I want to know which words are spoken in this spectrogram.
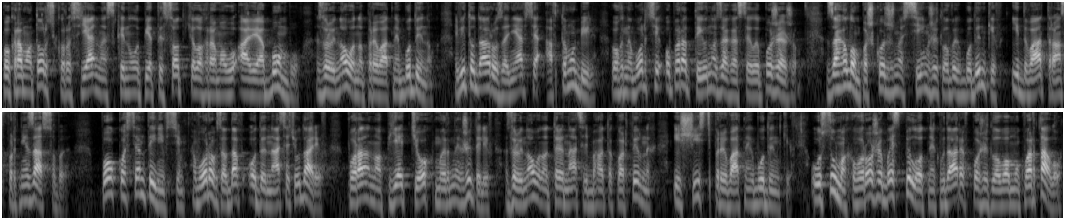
по Краматорську росіяни скинули 500-кілограмову авіабомбу. Зруйновано приватний будинок. Від удару зайнявся автомобіль. Вогнеборці оперативно загасили пожежу. Загалом пошкоджено сім житлових будинків і два транспортні засоби. По Костянтинівці ворог завдав 11 ударів. Поранено п'ятьох мирних жителів. Зруйновано 13 багатоквартирних і 6 приватних будинків. У Сумах вороже безпілотник вдарив по житловому кварталу.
